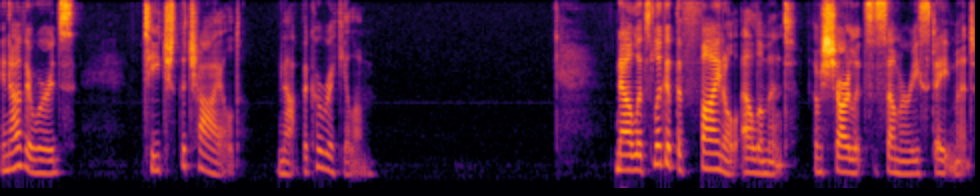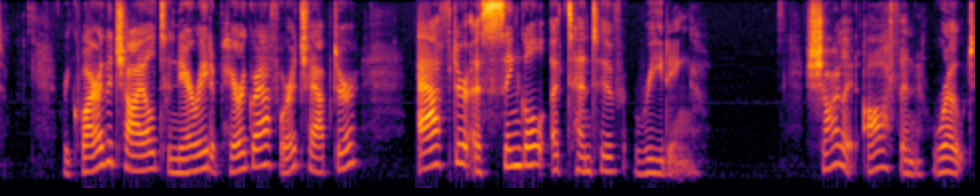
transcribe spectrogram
In other words, teach the child, not the curriculum. Now let's look at the final element of Charlotte's summary statement. Require the child to narrate a paragraph or a chapter after a single attentive reading. Charlotte often wrote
